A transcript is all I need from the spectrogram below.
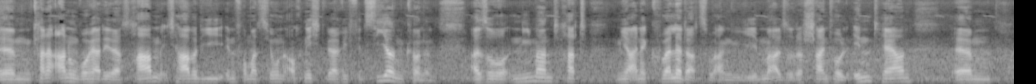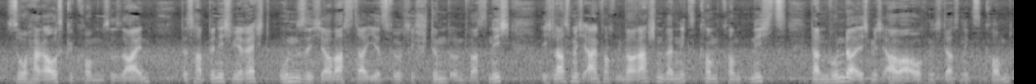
Ähm, keine Ahnung, woher die das haben. Ich habe die Information auch nicht verifizieren können. Also niemand hat mir eine Quelle dazu angegeben. Also das scheint wohl intern ähm, so herausgekommen zu sein. Deshalb bin ich mir recht unsicher, was da jetzt wirklich stimmt und was nicht. Ich lasse mich einfach überraschen. Wenn nichts kommt, kommt nichts. Dann wundere ich mich aber auch nicht, dass nichts kommt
